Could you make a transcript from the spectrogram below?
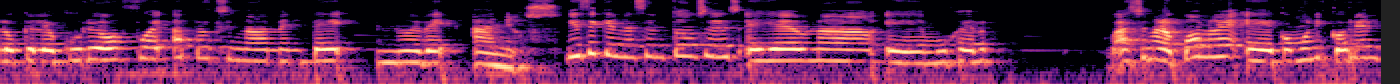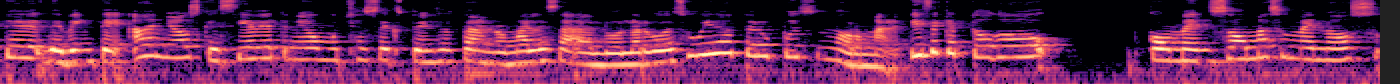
lo que le ocurrió fue aproximadamente nueve años. Dice que en ese entonces ella era una mujer así me lo pone, eh, común y corriente de 20 años, que sí había tenido muchas experiencias paranormales a lo largo de su vida, pero pues normal. Dice que todo comenzó más o menos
